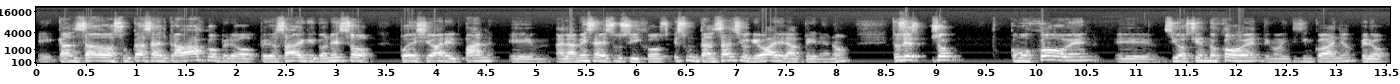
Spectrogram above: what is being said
eh, cansado a su casa del trabajo, pero, pero sabe que con eso puede llevar el pan a la mesa de sus hijos. Es un cansancio que vale la pena, ¿no? Entonces, yo como joven, sigo siendo joven, tengo 25 años, pero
